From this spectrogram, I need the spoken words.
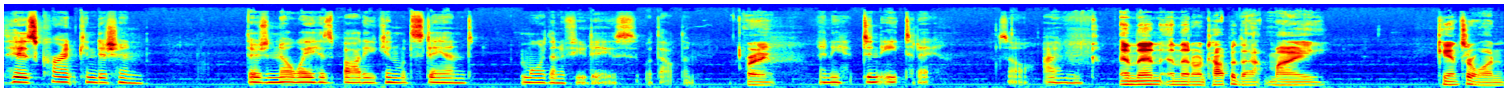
his current condition there's no way his body can withstand more than a few days without them. Right. And he didn't eat today so i'm and then and then on top of that my cancer one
